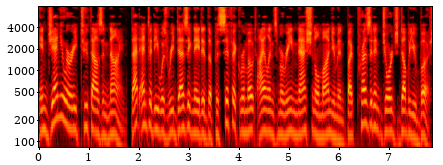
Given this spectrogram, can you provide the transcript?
In January 2009, that entity was redesignated the Pacific Remote Islands Marine National Monument by President George W. Bush.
